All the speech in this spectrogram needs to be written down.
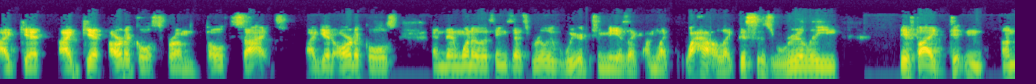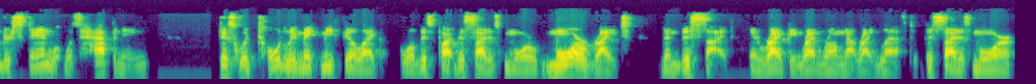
I get I get articles from both sides. I get articles, and then one of the things that's really weird to me is like I'm like, wow, like this is really. If I didn't understand what was happening, this would totally make me feel like, well, this part, this side is more more right than this side, and right being right and wrong, not right and left. This side is more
